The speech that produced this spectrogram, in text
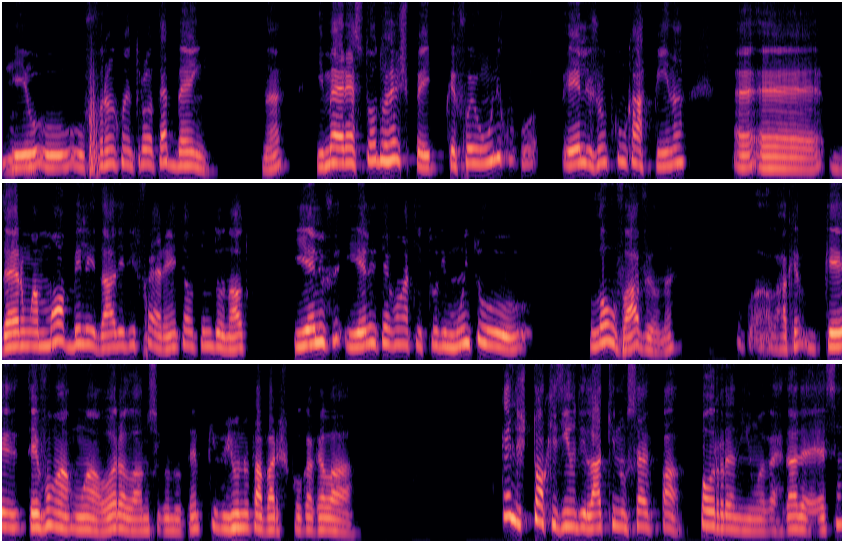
uhum. e o, o, Franco entrou até bem, né? E merece todo o respeito, porque foi o único, ele junto com Carpina é, é, deram uma mobilidade diferente ao time do Náutico e ele e ele teve uma atitude muito louvável, né? Porque teve uma, uma hora lá no segundo tempo que Júnior Tavares ficou com aquela aqueles toquezinhos de lado que não serve para porra nenhuma, a verdade é essa.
